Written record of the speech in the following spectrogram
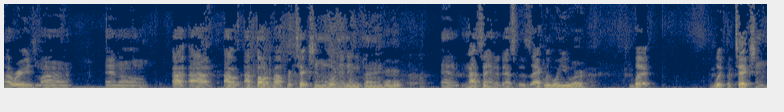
I raised mine, and um, I, I I I thought about protection more than anything, and not saying that that's exactly where you were, but with protection,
